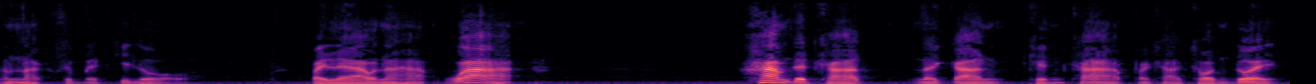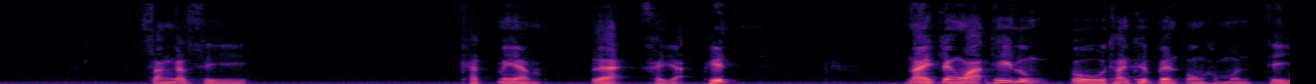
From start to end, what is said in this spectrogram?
น้ำหนัก 11 กิโล ไปแล้วนะฮะ ว่าห้ามเด็ดขาดในการเข็นฆ่าประชาชนด้วยสังกะสีแคดเมียมและขยะพิษ ในจังหวะที่ลุงตู่ท่านขึ้นเป็นองคมนตรี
